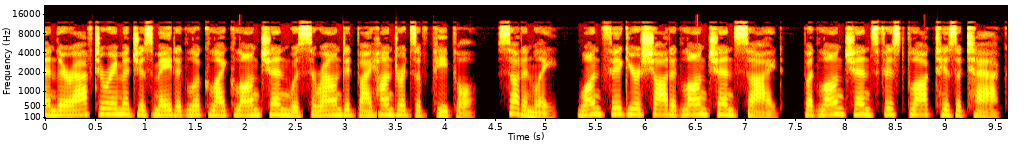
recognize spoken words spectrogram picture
and their after images made it look like Long Chen was surrounded by hundreds of people. Suddenly, one figure shot at Long Chen's side, but Long Chen's fist blocked his attack.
